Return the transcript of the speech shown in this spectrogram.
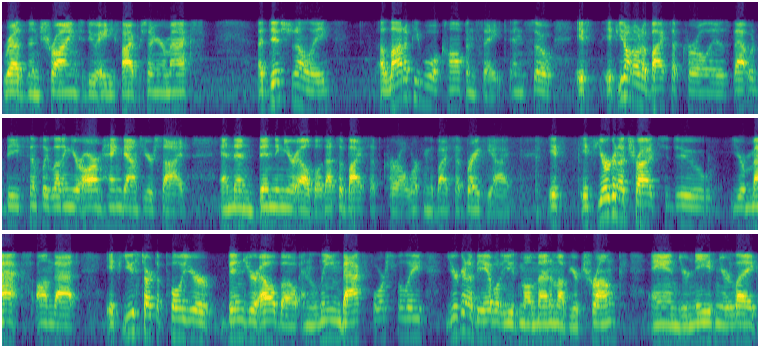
rather than trying to do 85% of your max. Additionally, a lot of people will compensate. And so if, if you don't know what a bicep curl is, that would be simply letting your arm hang down to your side and then bending your elbow. That's a bicep curl, working the bicep brachii. If, if you're going to try to do your max on that, if you start to pull your, bend your elbow and lean back forcefully, you're going to be able to use momentum of your trunk and your knees and your legs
